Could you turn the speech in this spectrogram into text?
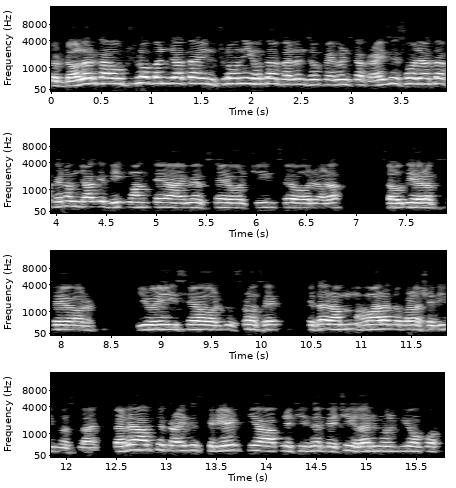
तो डॉलर का आउटफ्लो बन जाता है इनफ्लो नहीं होता बैलेंस ऑफ़ पेमेंट्स का क्राइसिस हो जाता है, फिर हम जाके भीख मांगते हैं आईएमएफ से और चीन से और अरब सऊदी अरब से और यूएई से और दूसरों से। इधर हम, हमारा तो बड़ा शदीद मसला है। पहले आपने क्राइसिस क्रिएट किया, आपने चीज़ें बेची गैर मुल्कियों को।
